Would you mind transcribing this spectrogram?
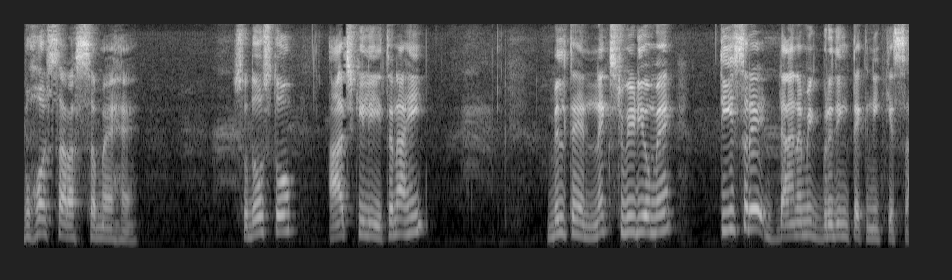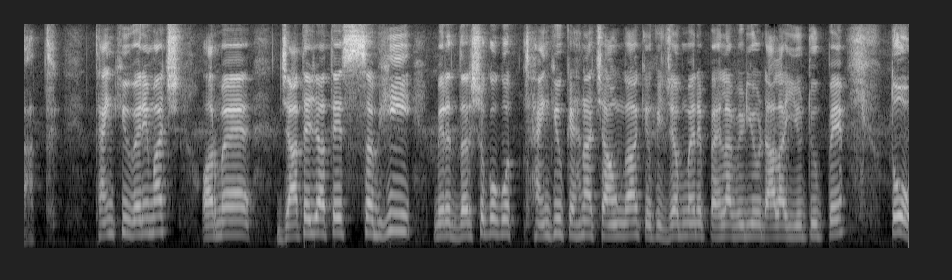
बहुत सारा समय है। सो दोस्तों आज के लिए इतना ही। मिलते हैं नेक्स्ट वीडियो में तीसरे डायनामिक ब्रीदिंग टेक्निक के साथ। थैंक यू वेरी मच और मैं जाते जाते सभी मेरे दर्शकों को थैंक यू कहना चाहूँगा, क्योंकि जब मैंने पहला वीडियो डाला यूट्यूब पे तो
